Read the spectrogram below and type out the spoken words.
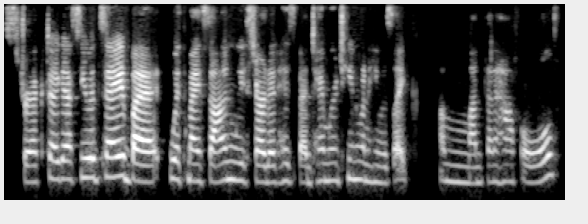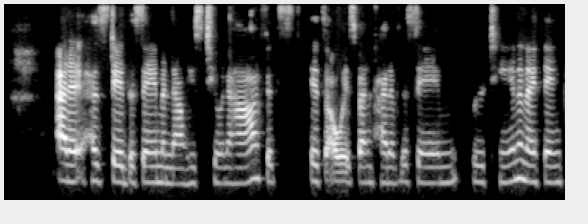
strict, I guess you would say. But with my son, we started his bedtime routine when he was like a month and a half old, and it has stayed the same. And now he's two and a half. It's it's always been kind of the same routine, and I think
